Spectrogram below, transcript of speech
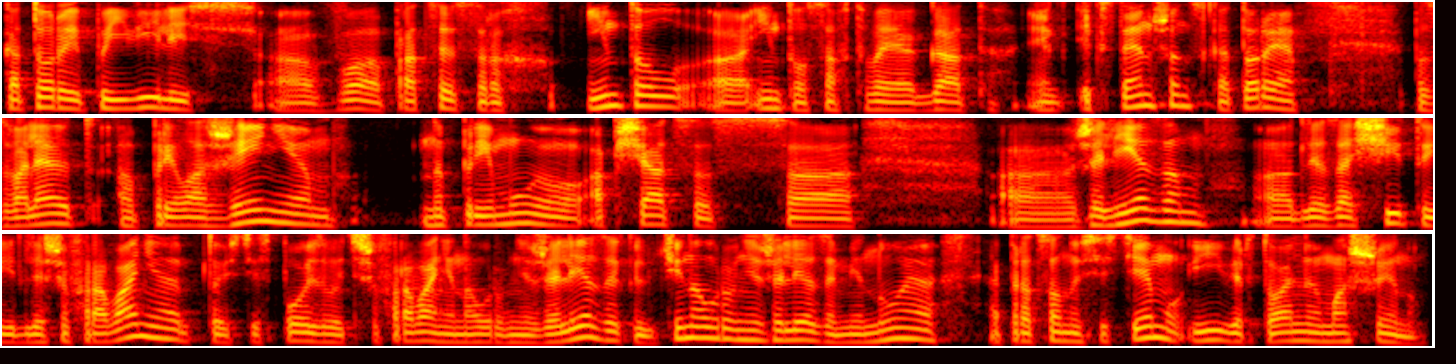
которые появились в процессорах Intel, Intel Software Guard Extensions, которые позволяют приложениям напрямую общаться с железом а, для защиты и для шифрования, то есть использовать шифрование на уровне железа, ключи на уровне железа, минуя операционную систему и виртуальную машину.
